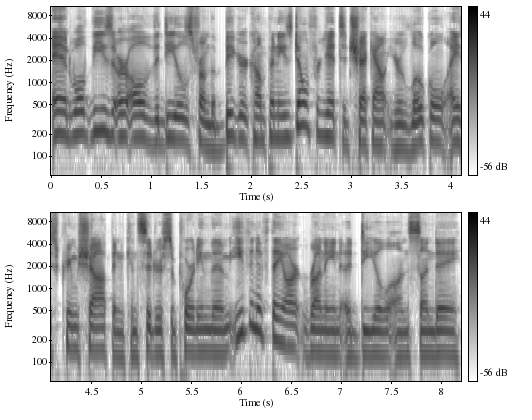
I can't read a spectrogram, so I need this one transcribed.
And while these are all of the deals from the bigger companies, don't forget to check out your local ice cream shop and consider supporting them, even if they aren't running a deal on Sunday.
